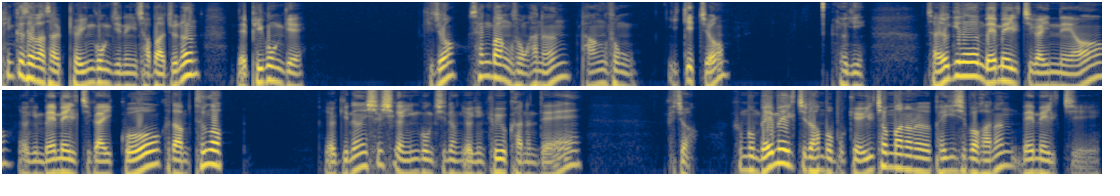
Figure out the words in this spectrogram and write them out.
핑크색 화살표 인공지능이 잡아주는 네, 비공개 그죠? 생방송하는 방송 있겠죠? 여기 자 여기는 매매일지가 있네요. 여기 매매일지가 있고 그 다음 등업 여기는 실시간 인공지능 여긴 교육하는데 그죠? 그럼 뭐 매매일지를 한번 볼게요. 1천만 원을 120억 하는 매매일지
